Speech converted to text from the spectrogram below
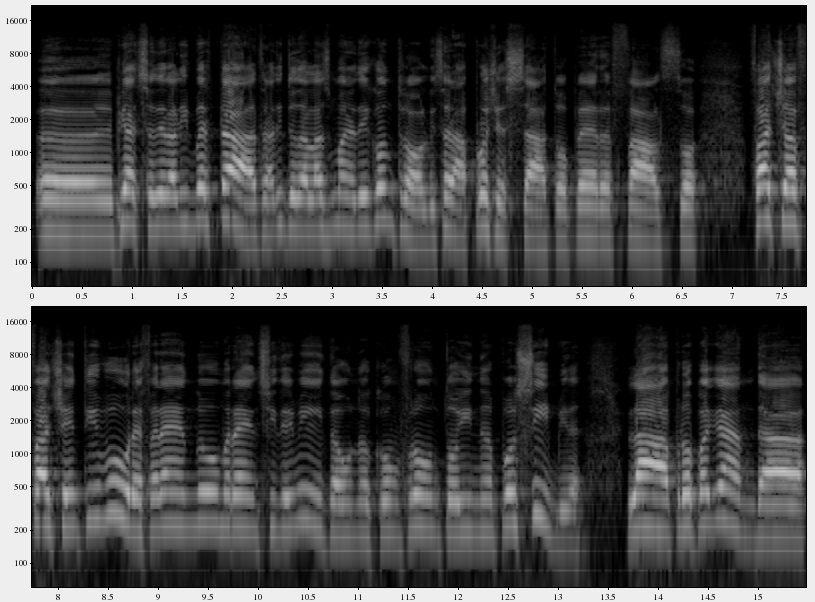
eh, Piazza della Libertà, tradito dalla smania dei controlli, sarà processato per falso. Faccia a faccia in tv, referendum, Renzi De Mita, un confronto impossibile. La propaganda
